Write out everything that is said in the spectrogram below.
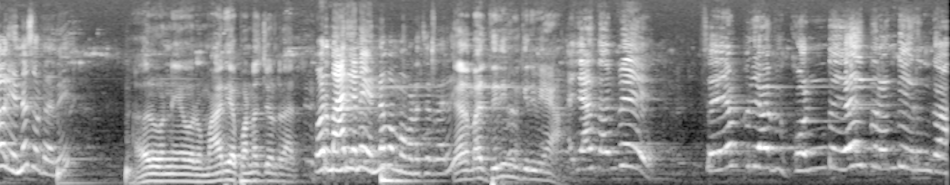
அவர் என்ன சொல்றாரு? அவர் உன்னை ஒரு மாதிரியா பண்ண சொல்றாரு. ஒரு மாதிரியான என்ன பண்ண சொல்றாரு. வேற மாதிரி திரும்பிக்கிருவேன் ஐயா தம்பி செயப்பிரியாவுக்கு கொண்டு ஏத்து ரெண்டு இருந்தா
